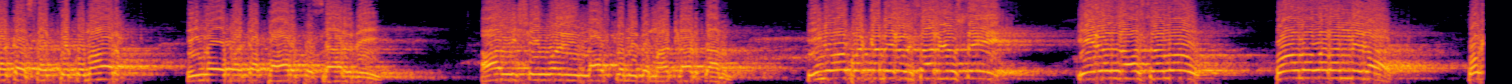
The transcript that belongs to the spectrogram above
పక్క సత్యకుమార్ ఇంకో పక్క పార్థ సారథి ఆ విషయం కూడా నేను లాస్ట్ మీద మీతో మాట్లాడతాను. ఇంకో పక్క మీరు ఒకసారి చూస్తే ఈరోజు రాష్ట్రంలో పోలవరం మీద ఒక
